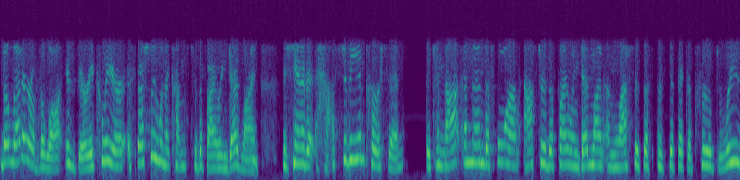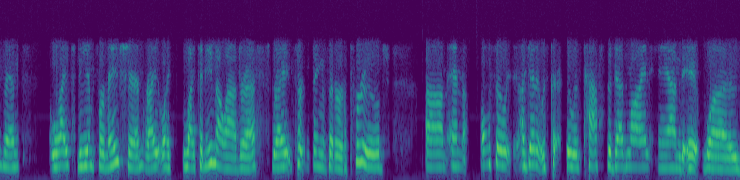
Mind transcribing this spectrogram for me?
the letter of the law is very clear, especially when it comes to the filing deadline. The candidate has to be in person. They cannot amend a form after the filing deadline unless it's a specific approved reason, like the information, right? Like like an email address, right? Certain things that are approved. Um, and also, again, it was it was past the deadline and it was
